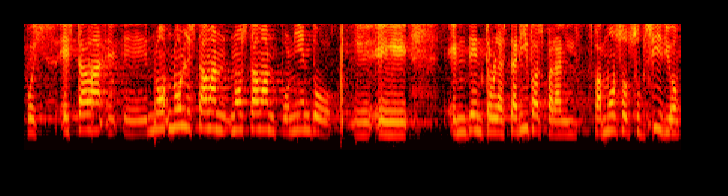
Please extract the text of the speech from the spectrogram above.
pues estaba, eh, eh, no, no, le estaban, no estaban poniendo eh, en dentro las tarifas para el famoso subsidio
